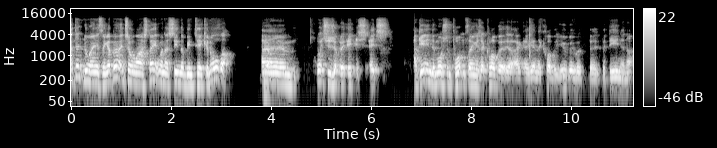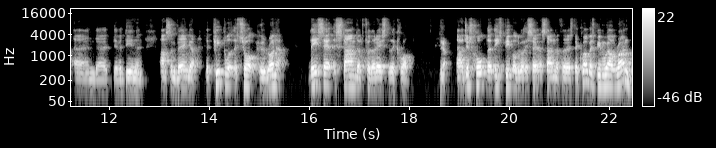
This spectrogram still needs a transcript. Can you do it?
I didn't know anything about it until last night when I seen they've been taken over. Um, which is it's it's again the most important thing is a club uh, again the club at Juve with, with, with Dein and and uh, David Dein and Arsene Wenger. The people at the top who run it, they set the standard for the rest of the club. Yeah. And I just hope that these people have got to set a standard for the rest of the club. It's been well run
